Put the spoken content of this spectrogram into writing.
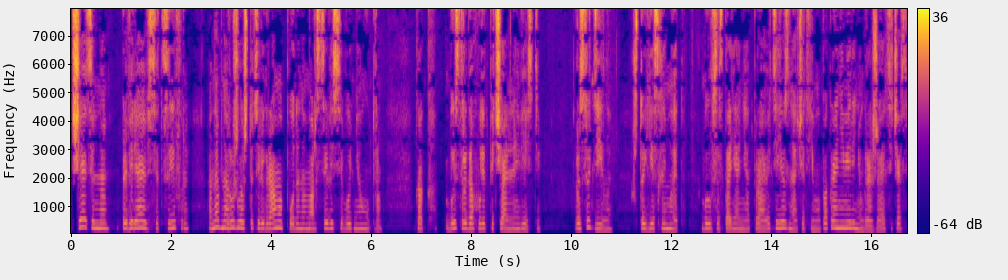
Тщательно проверяя все цифры, она обнаружила, что телеграмма подана в Марселе сегодня утром, как быстро доходят печальные вести. Рассудила, что если Мэт был в состоянии отправить ее, значит, ему, по крайней мере, не угрожает сейчас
